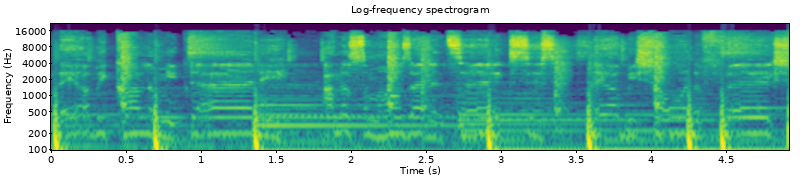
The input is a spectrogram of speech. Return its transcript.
they all be calling me daddy. I know some hoes out in Texas, they all be showing affection.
